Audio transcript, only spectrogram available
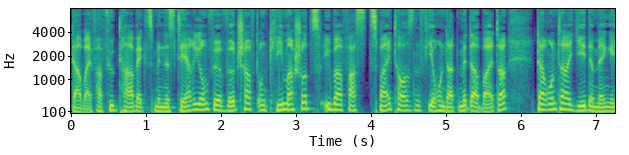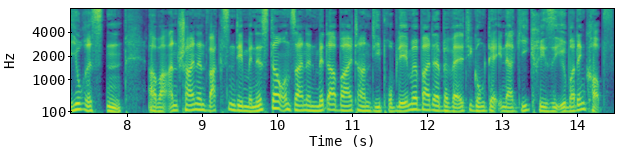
Dabei verfügt Habecks Ministerium für Wirtschaft und Klimaschutz über fast 2400 Mitarbeiter, darunter jede Menge Juristen. Aber anscheinend wachsen dem Minister und seinen Mitarbeitern die Probleme bei der Bewältigung der Energiekrise über den Kopf.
